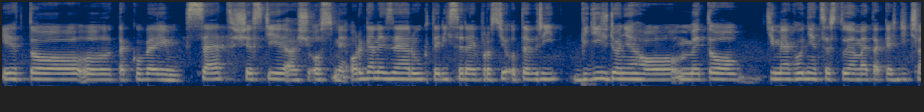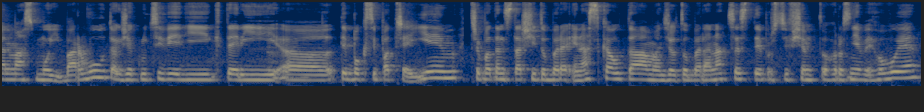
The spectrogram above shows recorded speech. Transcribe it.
Je to uh, takový set šesti až osmi organizérů, který se dají prostě otevřít. Vidíš do něho, my to tím, jak hodně cestujeme, tak každý člen má svoji barvu, takže kluci vědí, který uh, ty boxy patří jim. Třeba ten starší to bere i na skauta, manžel to bere na cesty, prostě všem to hrozně vyhovuje.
